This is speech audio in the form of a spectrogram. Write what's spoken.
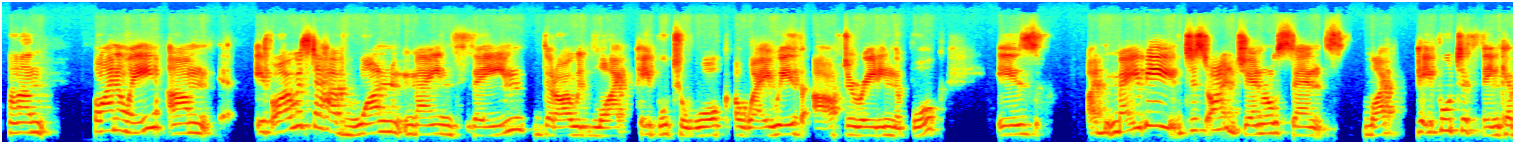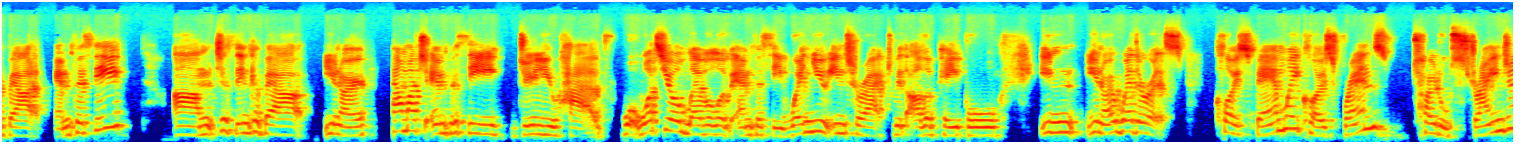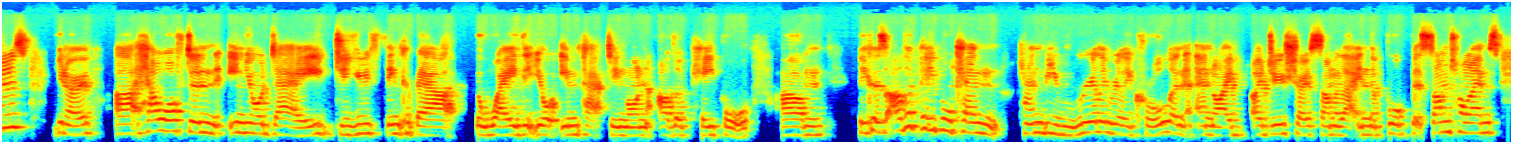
Um, finally, um, if I was to have one main theme that I would like people to walk away with after reading the book, is I'd maybe just on a general sense, like people to think about empathy, um, to think about, you know, how much empathy do you have? What's your level of empathy when you interact with other people in, you know, whether it's close family, close friends, total strangers you know uh, how often in your day do you think about the way that you're impacting on other people? Um, because other people can can be really really cruel and and I, I do show some of that in the book but sometimes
